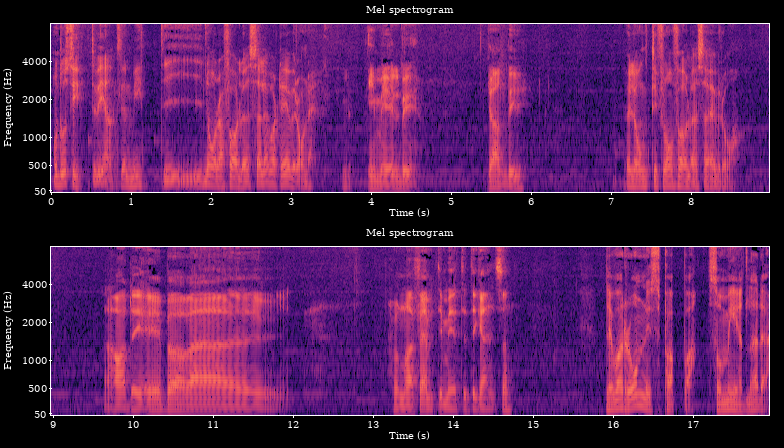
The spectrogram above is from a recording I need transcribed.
Och då sitter vi egentligen mitt i norra Förlösa, eller vart är vi Ronny? I Melby. Grannby. Hur långt ifrån Förlösa är vi då? Ja, det är bara eh, 150 meter till gränsen. Det var Ronnys pappa som medlade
